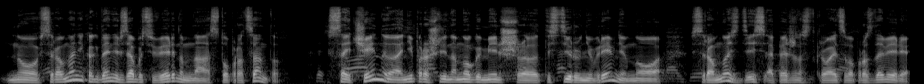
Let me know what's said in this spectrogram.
Но все равно никогда нельзя быть уверенным на 100%. Сайдчейны, они прошли намного меньше тестирования временем, но все равно здесь, опять же, у нас открывается вопрос доверия.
